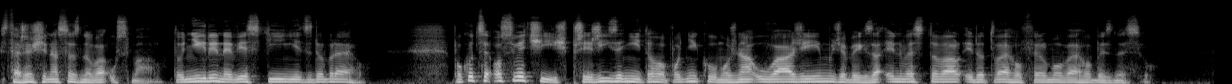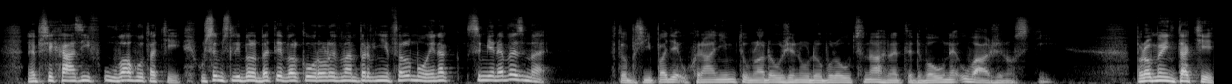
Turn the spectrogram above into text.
Stařešina se znova usmál. To nikdy nevěstí nic dobrého. Pokud se osvědčíš při řízení toho podniku, možná uvážím, že bych zainvestoval i do tvého filmového biznesu. Nepřichází v úvahu, tati. Už jsem slíbil Betty velkou roli v mém prvním filmu, jinak si mě nevezme. V tom případě uchráním tu mladou ženu do budoucna hned dvou neuvážeností. Promiň, tati,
